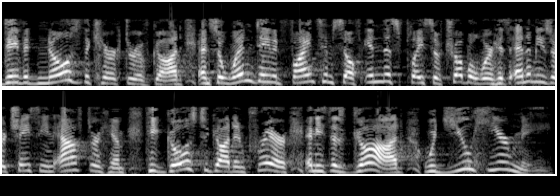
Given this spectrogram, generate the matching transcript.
David knows the character of God, and so when David finds himself in this place of trouble where his enemies are chasing after him, he goes to God in prayer and he says, God, would you hear me?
